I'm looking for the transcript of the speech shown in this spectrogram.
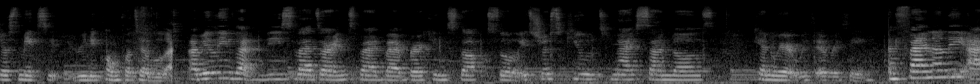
just makes it really comfortable. I believe that these slides are inspired by Birkenstock so it's just cute, nice sandals, can wear it with everything. And finally I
